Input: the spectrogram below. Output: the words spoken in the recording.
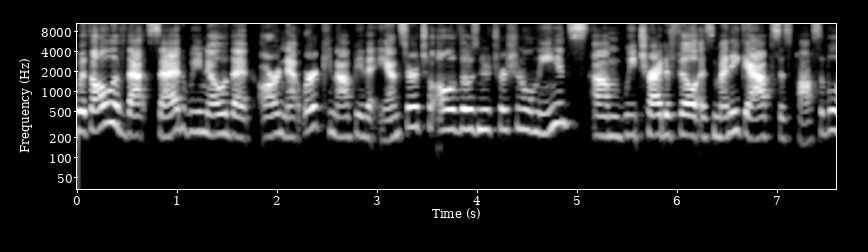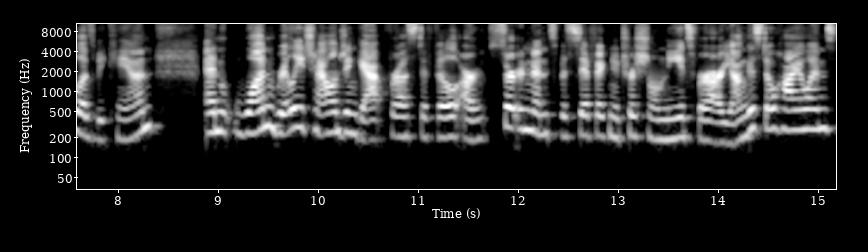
with all of that said, we know that our network cannot be the answer to all of those nutritional needs. Um, we try to fill as many gaps as possible as we can. And one really challenging gap for us to fill are certain and specific nutritional needs for our youngest Ohioans.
